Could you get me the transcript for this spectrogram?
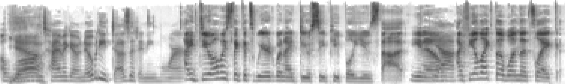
a yeah. long time ago. Nobody does it anymore. I do always think it's weird when I do see people use that, you know? Yeah. I feel like the one that's like,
